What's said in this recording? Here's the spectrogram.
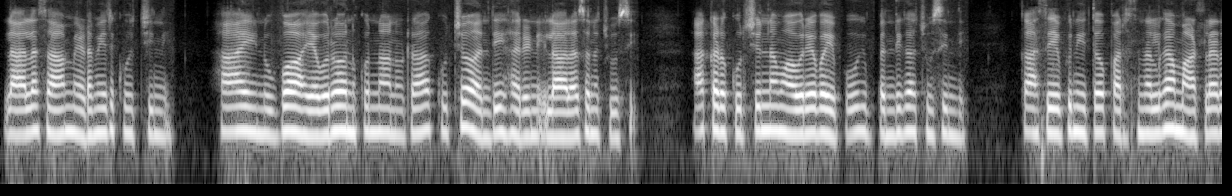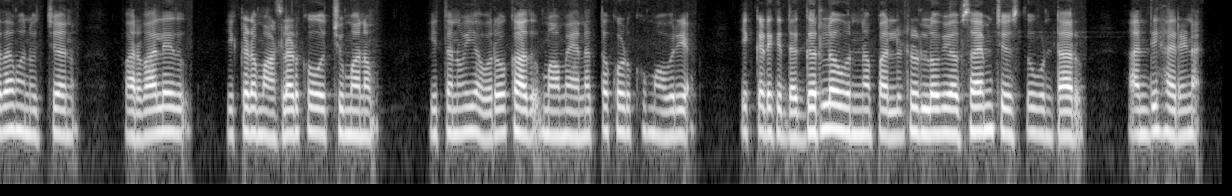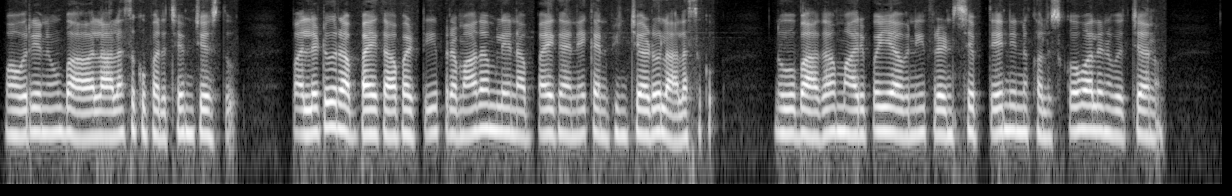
లాలస మెడ మీదకి వచ్చింది. హాయ్ నువ్వా? ఎవరో అనుకున్నాను. రా కూర్చో అంది హరిణి లాలసను చూసి. అక్కడ కూర్చున్న మౌర్య వైపు ఇబ్బందిగా చూసింది. కాసేపు నీతో పర్సనల్గా మాట్లాడదామని వచ్చాను. పర్వాలేదు. ఇక్కడ మాట్లాడుకోవచ్చు మనం. ఇతను ఎవరో కాదు. మా మేనత్త కొడుకు మౌర్య. ఇక్కడికి దగ్గరలో ఉన్న పల్లెటూరులో వ్యవసాయం చేస్తూ ఉంటారు అంది హరిణ. మౌర్యను బాగా లాలసకు పరిచయం చేస్తూ పల్లెటూరు అబ్బాయి కాబట్టి ప్రమాదం లేని అబ్బాయిగానే కనిపించాడు లాలసకు. నువ్వు బాగా మారిపోయావని ఫ్రెండ్స్ చెప్తే నిన్ను కలుసుకోవాలని వచ్చాను.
